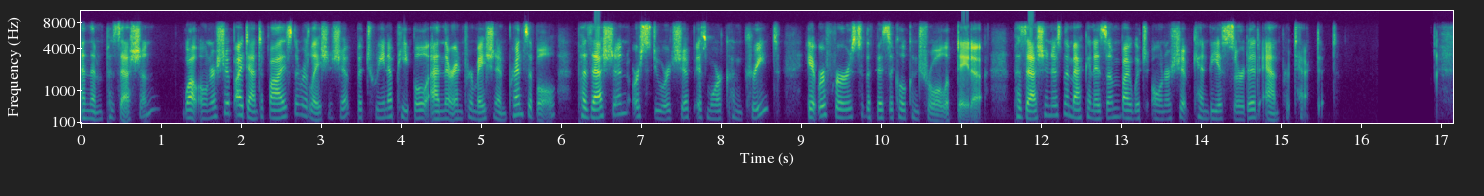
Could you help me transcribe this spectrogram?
And then possession while ownership identifies the relationship between a people and their information in principle, possession or stewardship is more concrete. It refers to the physical control of data. Possession is the mechanism by which ownership can be asserted and protected.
